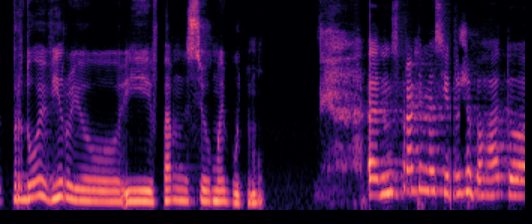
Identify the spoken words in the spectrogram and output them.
твердою вірою і впевненістю в майбутньому. Е, Насправді в нас є дуже багато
